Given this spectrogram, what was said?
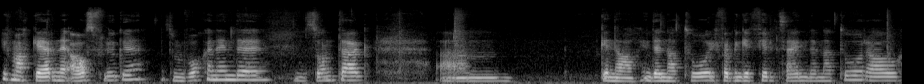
Ich mache gerne Ausflüge, also am Wochenende, am Sonntag. Ähm, genau, in der Natur. Ich verbringe viel Zeit in der Natur auch.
